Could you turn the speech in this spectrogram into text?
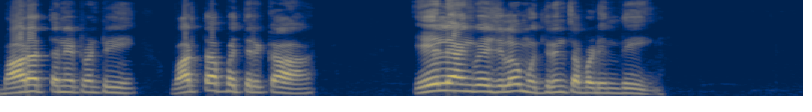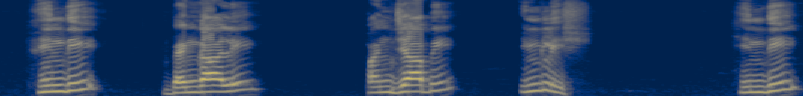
భారత్ అనేటువంటి వార్తాపత్రిక ఏ లాంగ్వేజ్లో ముద్రించబడింది? హిందీ బెంగాలీ పంజాబీ ఇంగ్లీష్. హిందీ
